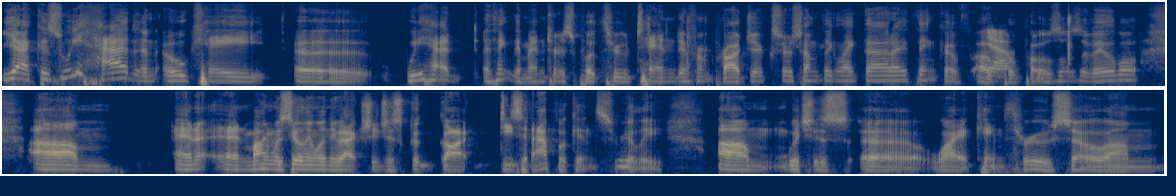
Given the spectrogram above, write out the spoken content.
Yeah because we had an okay uh, we had i think the mentors put through 10 different projects or something like that i think of, of yeah. proposals available. Um, and and mine was the only one who actually just got decent applicants really um, which is uh, why it came through. So um,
